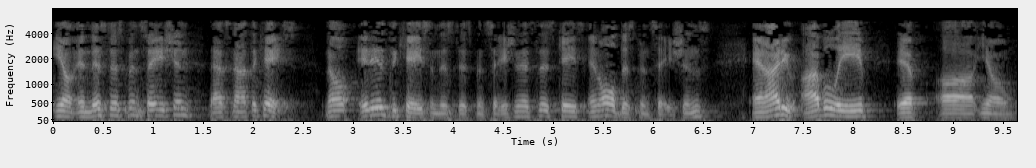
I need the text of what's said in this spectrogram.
you know, in this dispensation, that's not the case. No, it is the case in this dispensation. It's this case in all dispensations. And I do. I believe if, uh, you know,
